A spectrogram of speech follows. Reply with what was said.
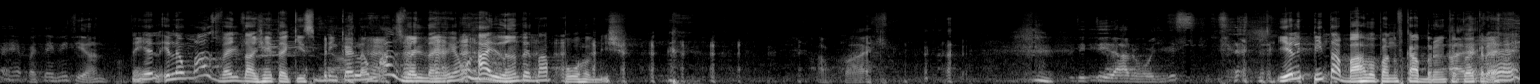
É, rapaz, tem 20 anos. Pô. Tem- ele, ele é o mais velho da gente aqui. Se brincar, ele é o mais velho da gente. É um Highlander da porra, bicho. Rapaz. Te tiraram hoje, viu? E ele pinta a barba pra não ficar branca. Ah, tu é? acre- é.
